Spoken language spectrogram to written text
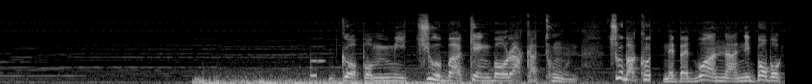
Gopo mi chuba kengbo rakatun. Chuba kun ne bedwana ni bobo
